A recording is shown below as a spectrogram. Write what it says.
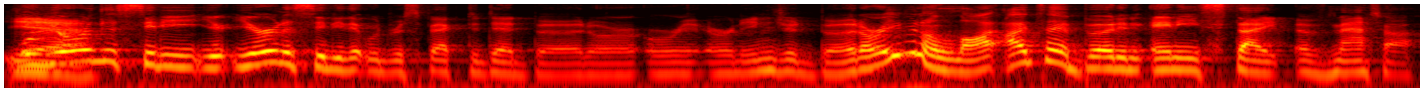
Well, Yeah. you're in the city. You're, you're in a city that would respect a dead bird or, or, or an injured bird or even a light. I'd say a bird in any state of matter,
